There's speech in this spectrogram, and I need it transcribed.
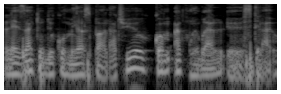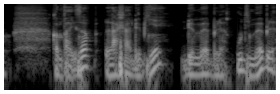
les actes de commerce par nature comme acte moins euh, c'était là. Comme par exemple, l'achat de biens, de meubles ou d'immeubles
